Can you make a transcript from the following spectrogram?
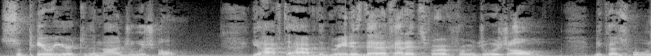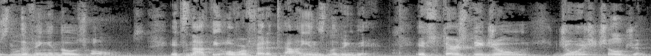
superior to the non-Jewish home. You have to have the greatest derech eretz for frum Jewish home. Because who's living in those homes? It's not the overfed Italians living there. It's thirsty Jews, Jewish children,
